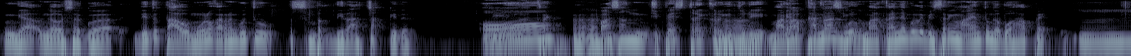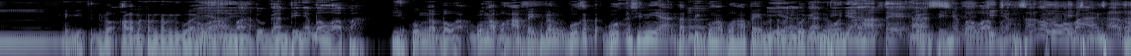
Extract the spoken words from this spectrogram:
nggak nggak usah gue dia tuh tahu mulu karena gue tuh sempet dilacak gitu Oh, pasang GPS tracker gitu di Mana, karena gue gitu. makanya gue lebih sering main tuh nggak bawa hp Hmm. kayak gitu dulu kalau sama teman-teman gue ya apa tuh gantinya bawa apa Iya, gue nggak bawa, gue nggak bawa HP. Gue bilang gue ke, gue ke sini ya, tapi gue nggak bawa HP sama Iya, temen gue gitu. ganti. Pokoknya HT gantinya bawa apa? Kijang satu, bawa kijang satu.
